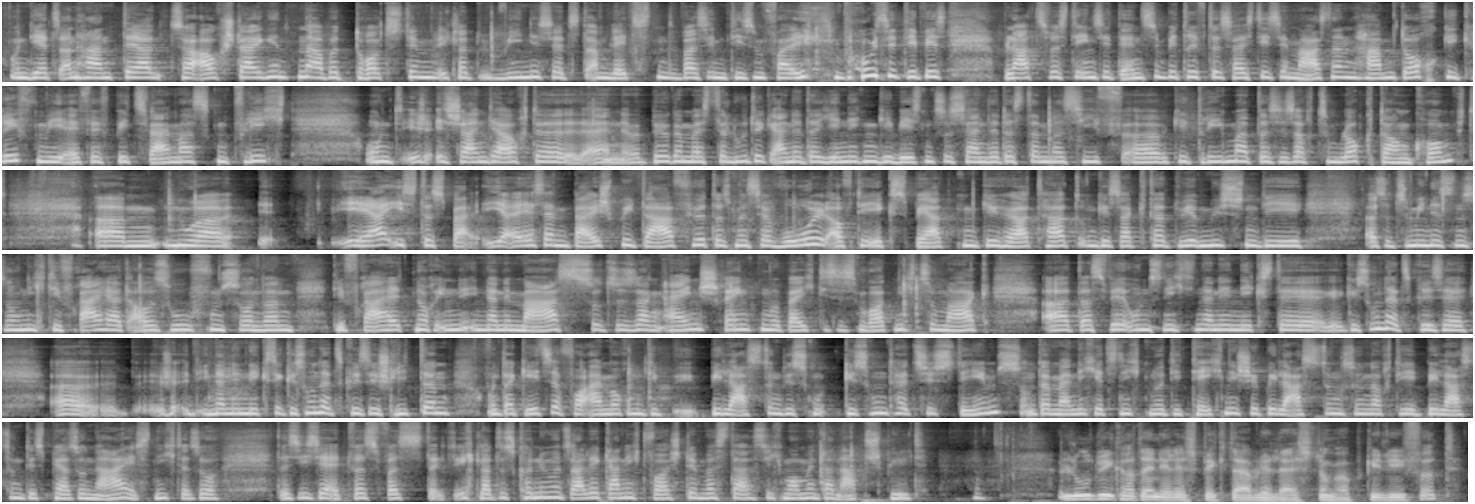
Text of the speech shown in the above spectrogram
Und jetzt anhand der zwar auch steigenden, aber trotzdem, ich glaube, Wien ist jetzt am letzten, was in diesem Fall positiv ist, Platz, was die Inzidenzen betrifft. Das heißt, diese Maßnahmen haben doch gegriffen, wie FFP2-Maßnahmen Maskenpflicht. Und es scheint ja auch der Bürgermeister Ludwig einer derjenigen gewesen zu sein, der das dann massiv äh, getrieben hat, dass es auch zum Lockdown kommt. Ähm, nur er ist, das, er ist ein Beispiel dafür, dass man sehr wohl auf die Experten gehört hat und gesagt hat, wir müssen die, also zumindest noch nicht die Freiheit ausrufen, sondern die Freiheit noch in, in einem Maß sozusagen einschränken, wobei ich dieses Wort nicht so mag, äh, dass wir uns nicht in eine nächste Gesundheitskrise, äh, in eine nächste Gesundheitskrise schlittern. Und da geht es ja vor allem auch um die Belastung des Gesundheitssystems. Und da meine ich jetzt nicht nur die technische Belastung, sondern auch die Belastung des Personals, nicht? Also das ist ja etwas, was das, ich glaube, das können wir uns alle gar nicht vorstellen, was da sich momentan abspielt. Ludwig hat eine respektable Leistung abgeliefert.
